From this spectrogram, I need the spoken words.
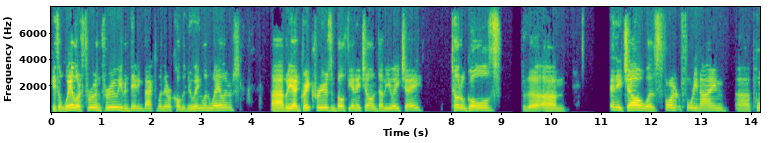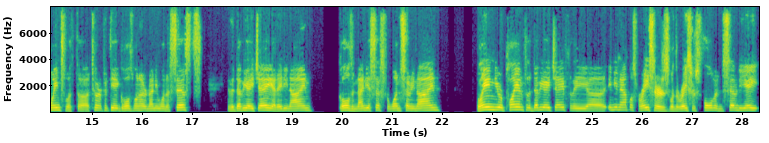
He's a Whaler through and through, even dating back to when they were called the New England Whalers. Uh, but he had great careers in both the NHL and WHA. Total goals for the um, NHL was 449 uh, points with uh, 258 goals, 191 assists. In the WHA at 89 goals and 90 assists for 179. Blaine, you were playing for the WHA for the uh, Indianapolis Racers when the Racers folded in 78.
